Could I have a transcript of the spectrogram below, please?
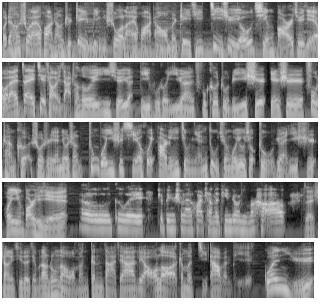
我这行说来话长，是这病说来话长。我们这一期继续有请宝儿学姐，我来再介绍一下成都医学院第一附属医院妇科主治医师，也是妇产科硕士研究生，中国医师协会二零一九年度全国优秀住院医师。欢迎宝儿学姐。Hello，各位这病说来话长的听众，你们好。在上一期的节目当中呢，我们跟大家聊了这么几大问题，关于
